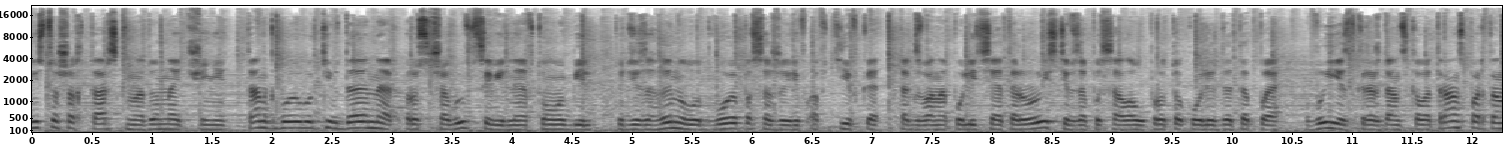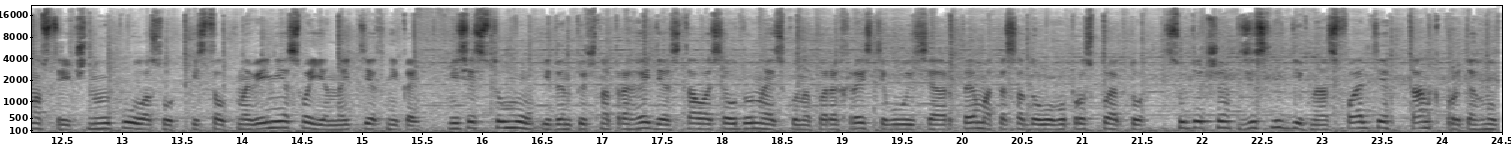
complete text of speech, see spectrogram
місто Шахтарськ на Донеччині. Танк бойовиків ДНР розчавив цивільний автомобіль. Тоді загинуло двоє пасажирів автівки. Так звана поліція терористів записала у протоколі ДТП виїзд гражданского транспорта на встречную полосу і столкновення з воєнною технікою. Місяць тому ідентична трагедія сталася у Донецьку на перехресті вулиці Артема та Садового проспекту. Судячи зі слідів на асфальті, танк протягнув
